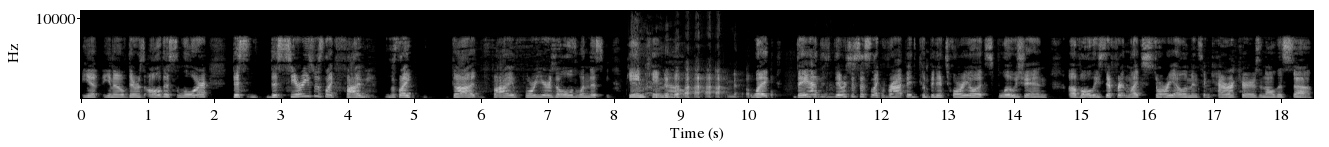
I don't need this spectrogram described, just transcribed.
you, you know there's all this lore. This this series was like five was like God five four years old when this game came out. Like they had there was just this like rapid combinatorial explosion of all these different like story elements and characters and all this stuff.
